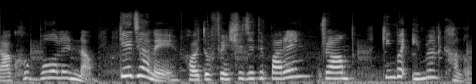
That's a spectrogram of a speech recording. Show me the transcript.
রাঘব বোয়ালের নাম। কে জানে হয়তো ফেঁসে যেতে পারেন ট্রাম্প কিংবা ইমরান খানও।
